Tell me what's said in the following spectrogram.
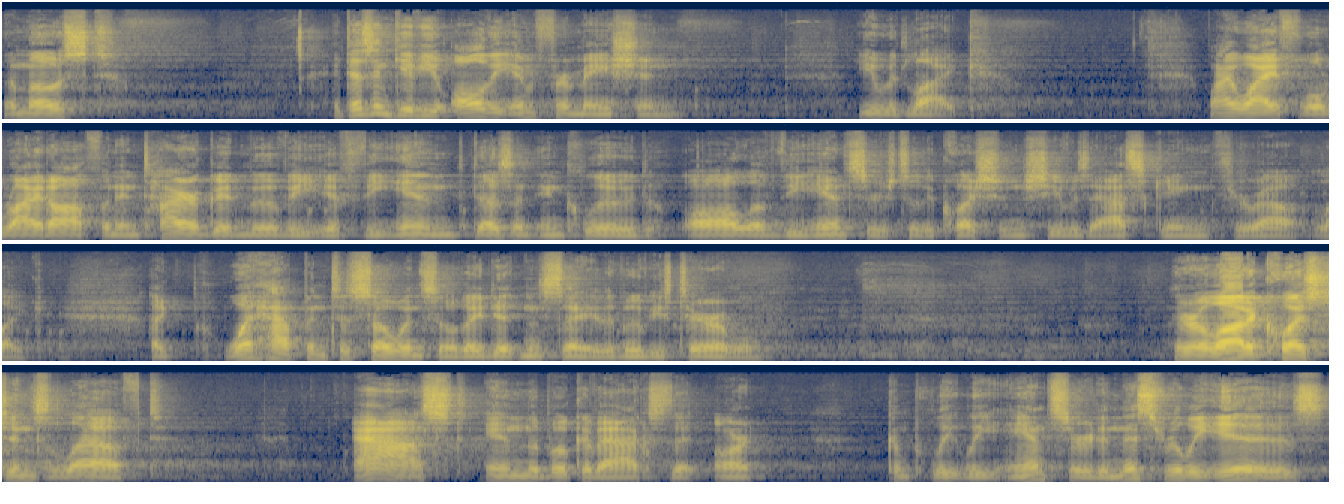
the most, it doesn't give you all the information you would like. My wife will write off an entire good movie if the end doesn't include all of the answers to the questions she was asking throughout. Like, like what happened to so and so? They didn't say. The movie's terrible. There are a lot of questions left asked in the book of Acts that aren't completely answered. And this really is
